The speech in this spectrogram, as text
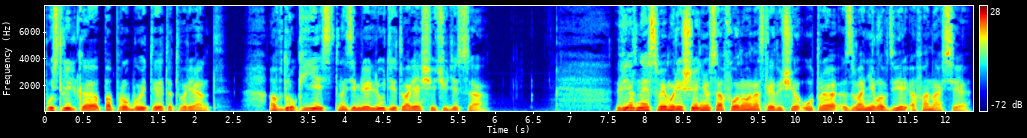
пусть Лилька попробует этот вариант. А вдруг есть на земле люди, творящие чудеса? Верная своему решению, Сафонова на следующее утро звонила в дверь Афанасия.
